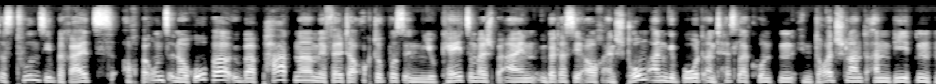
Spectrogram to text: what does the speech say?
Das tun sie bereits auch bei uns in Europa über Partner. Mir fällt da Octopus in UK zum Beispiel ein, über das sie auch ein Stromangebot an Tesla-Kunden in Deutschland anbieten.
